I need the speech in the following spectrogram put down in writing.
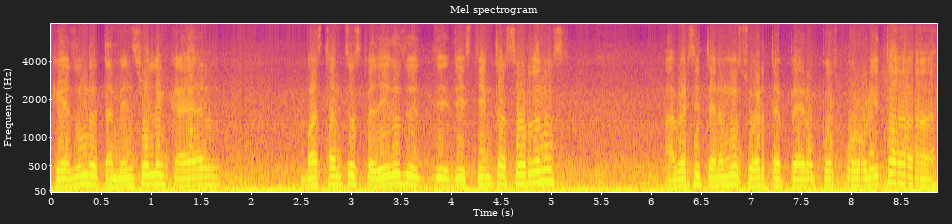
que es donde también suelen caer bastantes pedidos de, de distintas órdenes. A ver si tenemos suerte, pero pues por ahorita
